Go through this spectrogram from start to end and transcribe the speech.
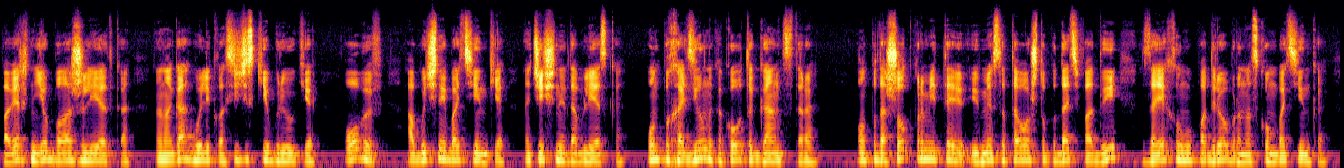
поверх нее была жилетка, на ногах были классические брюки, обувь – обычные ботинки, начищенные до блеска. Он походил на какого-то гангстера. Он подошел к Прометею и вместо того, чтобы дать воды, заехал ему под ребра носком ботинка –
